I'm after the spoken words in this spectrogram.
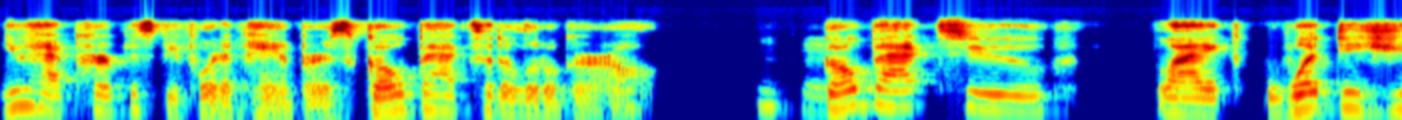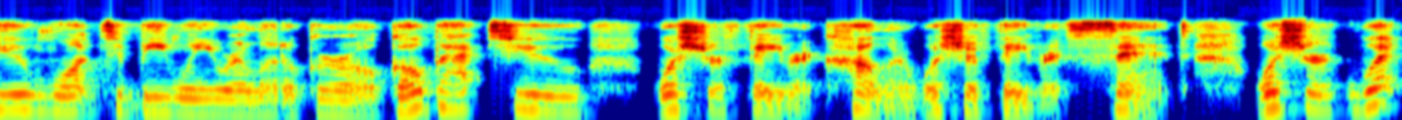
You had purpose before the Pampers. Go back to the little girl. Mm-hmm. Go back to like, what did you want to be when you were a little girl? Go back to what's your favorite color? What's your favorite scent? What's your, what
